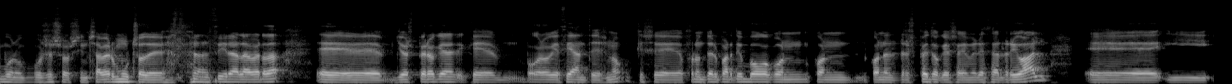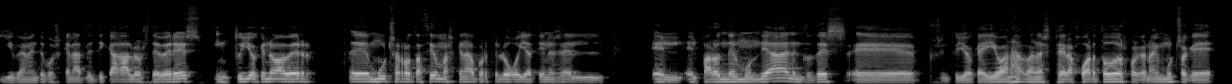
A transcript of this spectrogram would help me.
Bueno, pues eso, sin saber mucho de, la Alcira, la verdad, eh, yo espero que, un poco lo que decía antes, ¿no? Que se afronte el partido un poco con, el respeto que se merece al rival eh, y, obviamente pues que en Atlética haga los deberes. Intuyo que no va a haber eh, mucha rotación, más que nada porque luego ya tienes el, el, parón del Mundial, entonces eh, pues intuyo que ahí van a, van a ser a jugar todos porque no hay mucho que,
